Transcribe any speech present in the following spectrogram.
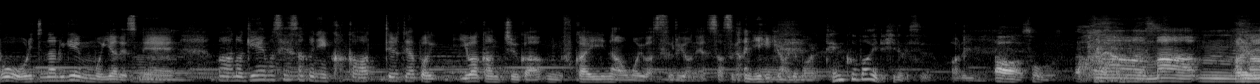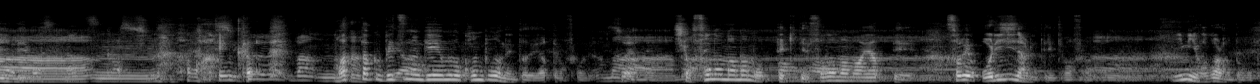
某オリジナルゲームも嫌ですね、まあ、あのゲーム制作に関わってるとやっぱ違和感っていうか、うん、不快な思いはするよね。さすがに。いやでもあれ天空バイでひどいですよある意味。ああそう。あーまあうんあれまあうん懐かしい天空版。うん全く別のゲームのコンポーネントでやってますからね。まそうやあ。しかもそのまま持ってきてそのままやってそれオリジナルって言ってますからね。あー。意味わからんと思って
